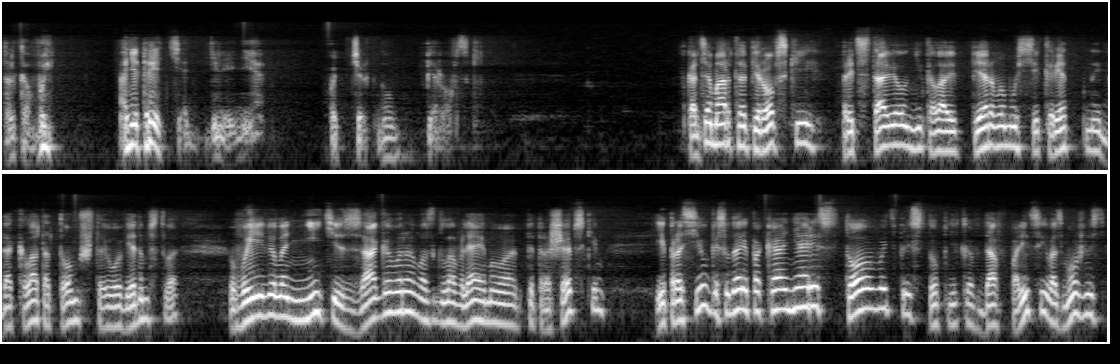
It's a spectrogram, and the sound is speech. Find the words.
только вы, а не третье отделение, подчеркнул Перовский. В конце марта Перовский представил Николаю Первому секретный доклад о том, что его ведомство выявило нити заговора, возглавляемого Петрашевским, и просил государя пока не арестовывать преступников, дав полиции возможность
